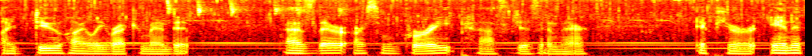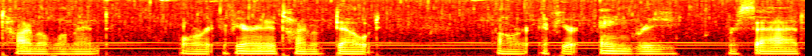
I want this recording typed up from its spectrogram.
I do highly recommend it, as there are some great passages in there. If you're in a time of lament, or if you're in a time of doubt, or if you're angry or sad,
